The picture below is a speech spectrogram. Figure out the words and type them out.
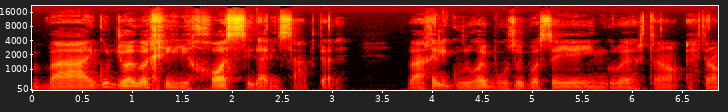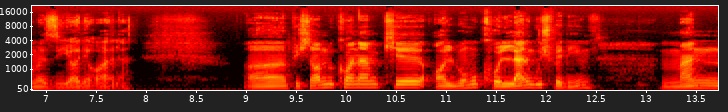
و این گروه جایگاه خیلی خاصی در این سبک داره و خیلی گروه های بزرگ واسه این گروه احترام زیادی قائلن. پیشنهاد می‌کنم که آلبوم رو کلا گوش بدین. من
